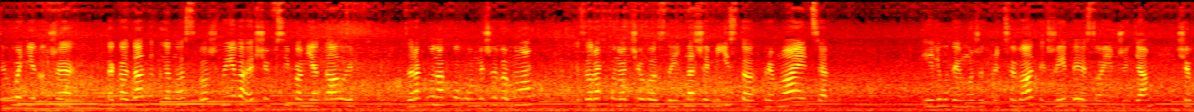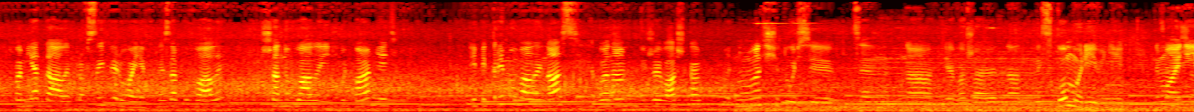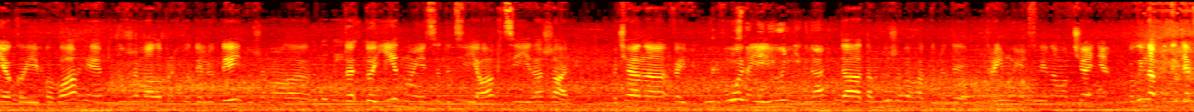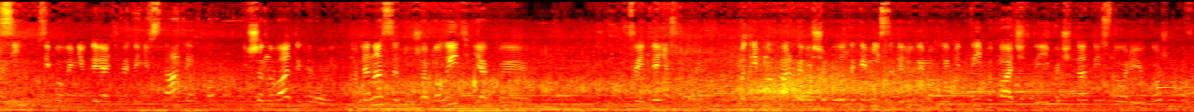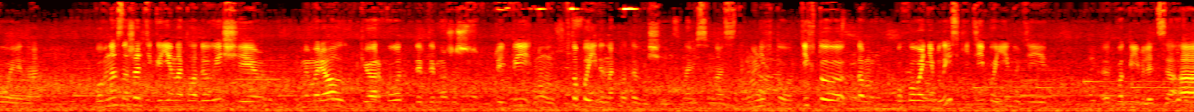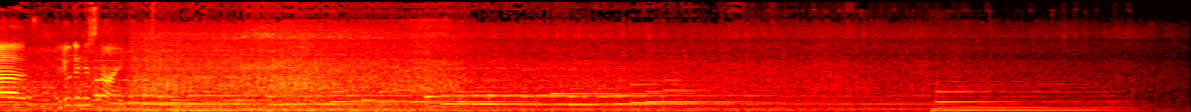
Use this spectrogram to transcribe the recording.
Сьогодні дуже така дата для нас важлива, щоб всі пам'ятали, за рахунок кого ми живемо, за рахунок чого стоїть наше місто, тримається, і люди можуть працювати, жити своїм життям, щоб пам'ятали про всіх героїв, не забували, шанували їхню пам'ять і підтримували нас, бо нам дуже важко. Ну, у нас ще досі це на, я вважаю, на низькому рівні. Немає ніякої поваги, дуже мало приходить людей, дуже мало до- доєднується до цієї акції, на жаль. Хоча на у Львові да? Да, там дуже багато людей підтримують хвилина мовчання. Повинна бути для всіх. Всі повинні в 9 годині встати і вшанувати героїв. Ну, для нас це дуже болить, якби цей день особливий. Потрібно в Харкові, щоб було таке місце, де люди побачити і почитати історію кожного воїна. Бо в нас, на жаль, тільки є на кладовищі меморіал, QR-код, де ти можеш прийти. Ну, хто поїде на кладовище на 18? Ну ніхто. Ті, хто там поховані близькі, ті поїдуть і е, подивляться. А люди не знають.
